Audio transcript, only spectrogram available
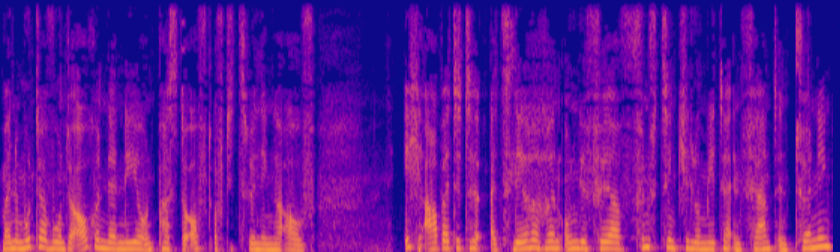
meine Mutter wohnte auch in der Nähe und passte oft auf die Zwillinge auf. Ich arbeitete als Lehrerin ungefähr 15 Kilometer entfernt in Tönning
